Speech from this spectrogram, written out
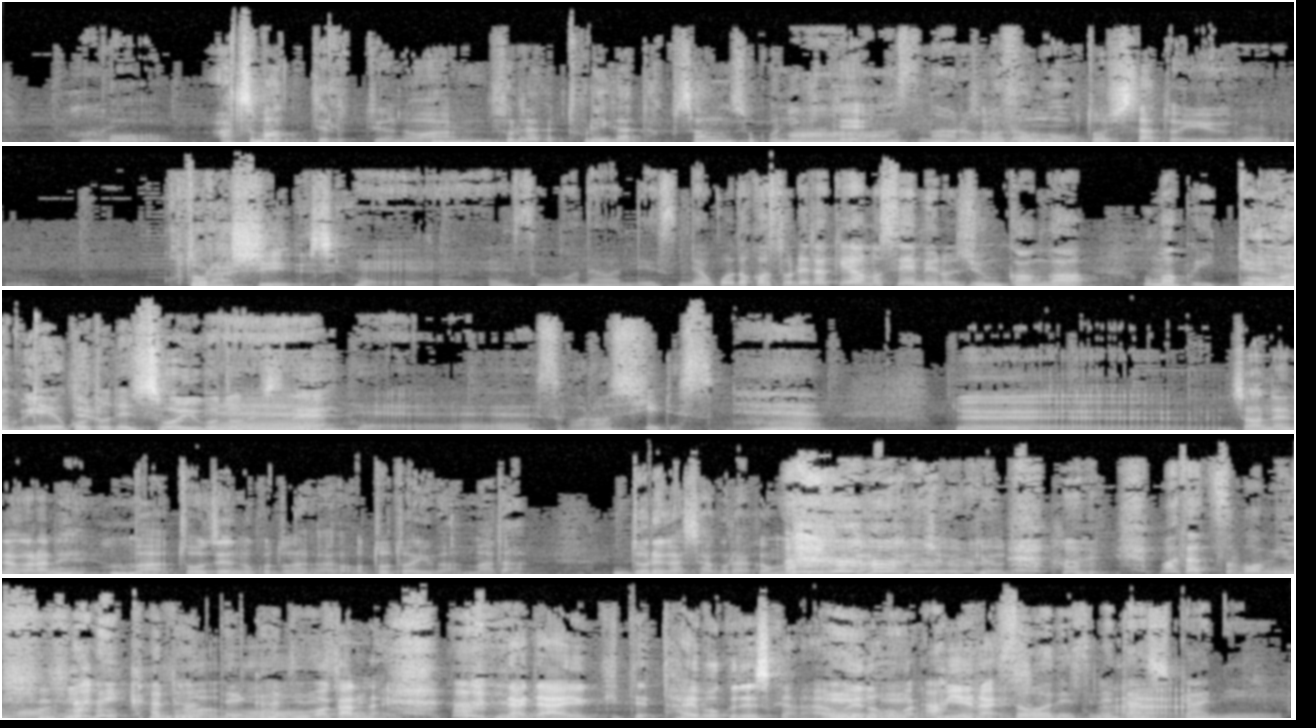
こう集まってるっていうのは、それだけ鳥がたくさんそこに来てその糞を落としたということらしいですよ。そうなんですね。だからそれだけあの生命の循環がうまくいってるっていうことですね。そういうことですね。素晴らしいですね。で残念ながらね、はい、まあ当然のことながら一昨日はまだどれが桜かもよく分からない状況で、はい、まだつぼみもないかなっていう感じです、ね、もう分かんない 大体ああいう木って大木ですから、上の方まで見えないです、そうですね。確かに。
